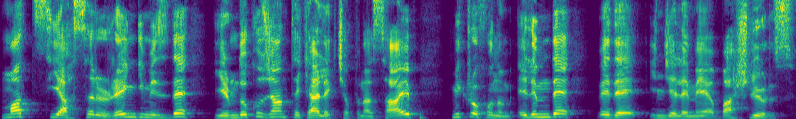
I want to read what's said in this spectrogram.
mat siyah sarı rengimiz de 29 jant tekerlek çapına sahip. Mikrofonum elimde ve de incelemeye başlıyoruz.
